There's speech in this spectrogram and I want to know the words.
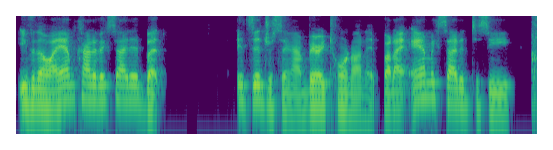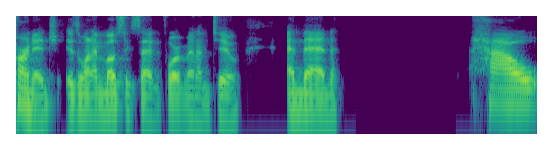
even though I am kind of excited, but it's interesting. I'm very torn on it, but I am excited to see Carnage is what I'm most excited for Venom 2. And then how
